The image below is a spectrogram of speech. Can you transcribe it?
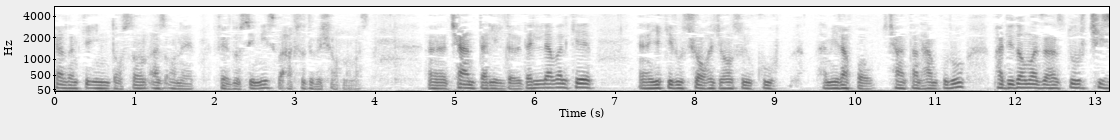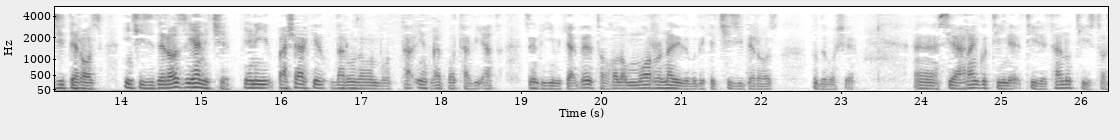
کردم که این داستان از آن فردوسی نیست و افسوده به شاهنامه است. چند دلیل داره. دلیل اول که یکی روز شاه جهان سوی کوه همی رفت با چند تن همگروه پدید آمد از دور چیزی دراز. این چیزی دراز یعنی چه؟ یعنی بشر که در اون زمان با اینقدر با طبیعت زندگی می‌کرده تا حالا مار رو ندیده بوده که چیزی دراز بوده باشه. سیاه رنگ و تیره تن و تیزتاز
